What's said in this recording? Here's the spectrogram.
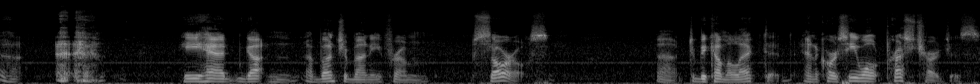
uh, he had gotten a bunch of money from Soros uh, to become elected. And of course, he won't press charges.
